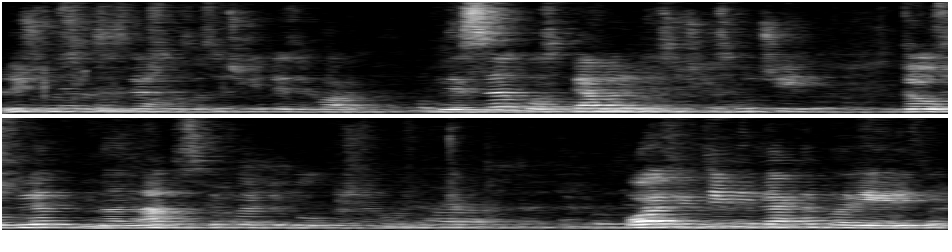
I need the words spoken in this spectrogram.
Лично съм се срещал с всички тези хора. Не са успявали във всички случаи да устоят на натиска, който е бил. По-ефективни бяха бариерите,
